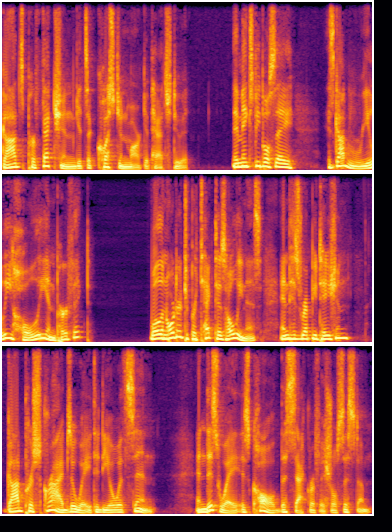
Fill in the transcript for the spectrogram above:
God's perfection gets a question mark attached to it. It makes people say, Is God really holy and perfect? Well, in order to protect his holiness and his reputation, God prescribes a way to deal with sin. And this way is called the sacrificial system.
